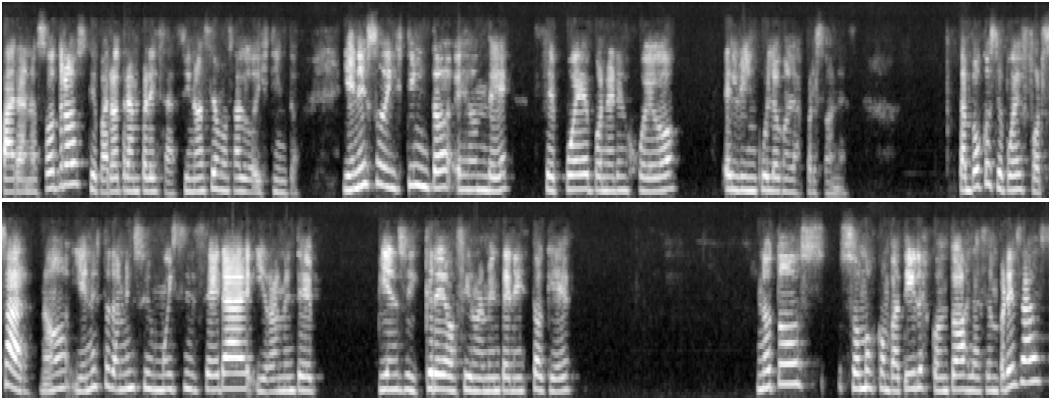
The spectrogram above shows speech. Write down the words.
para nosotros que para otra empresa, si no hacemos algo distinto. Y en eso distinto es donde se puede poner en juego el vínculo con las personas. Tampoco se puede forzar, ¿no? Y en esto también soy muy sincera y realmente pienso y creo firmemente en esto que no todos somos compatibles con todas las empresas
